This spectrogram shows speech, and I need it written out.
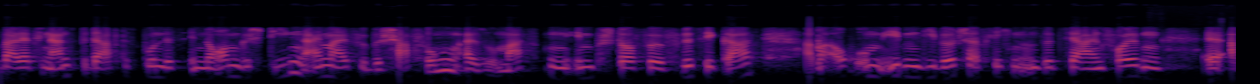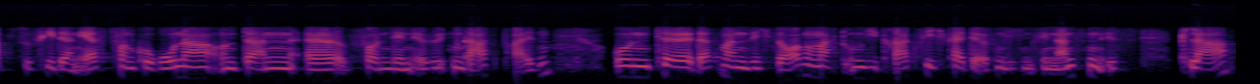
war der Finanzbedarf des Bundes enorm gestiegen. Einmal für Beschaffung, also Masken, Impfstoffe, Flüssiggas, aber auch um eben die wirtschaftlichen und sozialen Folgen äh, abzufedern. Erst von Corona und dann äh, von den erhöhten Gaspreisen. Und äh, dass man sich Sorgen macht um die Tragfähigkeit der öffentlichen Finanzen, ist klar.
